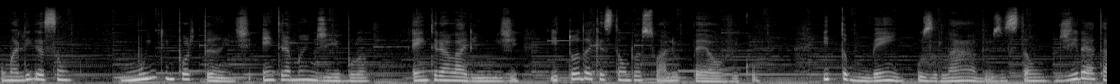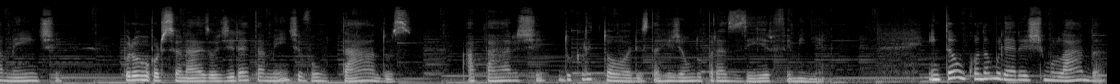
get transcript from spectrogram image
uma ligação muito importante entre a mandíbula, entre a laringe e toda a questão do assoalho pélvico. E também os lábios estão diretamente proporcionais ou diretamente voltados à parte do clitóris, da região do prazer feminino. Então, quando a mulher é estimulada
